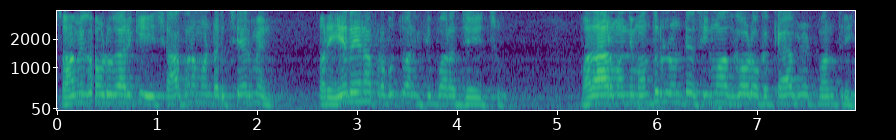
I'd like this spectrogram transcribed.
స్వామిగౌడ్ గారికి శాసన మండలి చైర్మన్. మరి ఏదైనా ప్రభుత్వానికి సిఫారసు చేయొచ్చు. పదహారు మంది మంత్రులు ఉంటే శ్రీనివాస్ గౌడ్ ఒక కేబినెట్ మంత్రి.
